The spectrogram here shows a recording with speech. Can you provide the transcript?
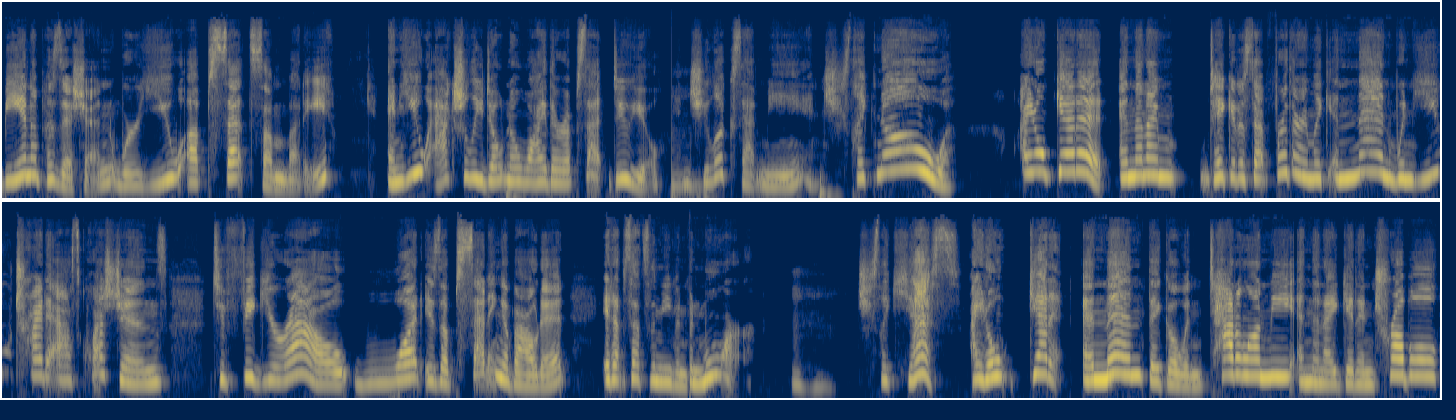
be in a position where you upset somebody and you actually don't know why they're upset, do you? And mm. she looks at me and she's like, No, I don't get it. And then I'm take it a step further. I'm like, and then when you try to ask questions to figure out what is upsetting about it, it upsets them even more. Mm-hmm. She's like, Yes, I don't get it. And then they go and tattle on me, and then I get in trouble,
